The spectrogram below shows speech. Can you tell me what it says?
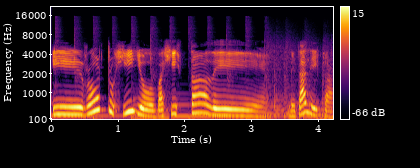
y Robert Trujillo, bajista de Metallica.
